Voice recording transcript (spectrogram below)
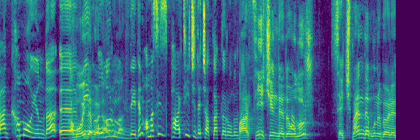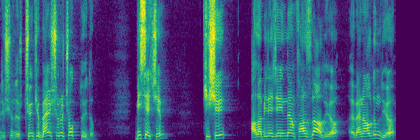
Ben kamuoyunda e, Kamuoyu da böyle olur mu algılar. dedim ama siz parti içi de çatlaklar olur. Parti içinde de olur, seçmen de bunu böyle düşünür. Çünkü ben şunu çok duydum. Bir seçim kişi alabileceğinden fazla alıyor. E ben aldım diyor.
